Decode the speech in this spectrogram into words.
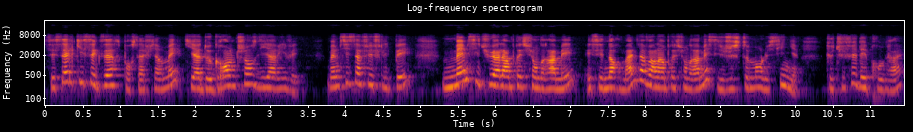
C'est celle qui s'exerce pour s'affirmer qui a de grandes chances d'y arriver. Même si ça fait flipper, même si tu as l'impression de ramer, et c'est normal d'avoir l'impression de ramer, c'est justement le signe que tu fais des progrès,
